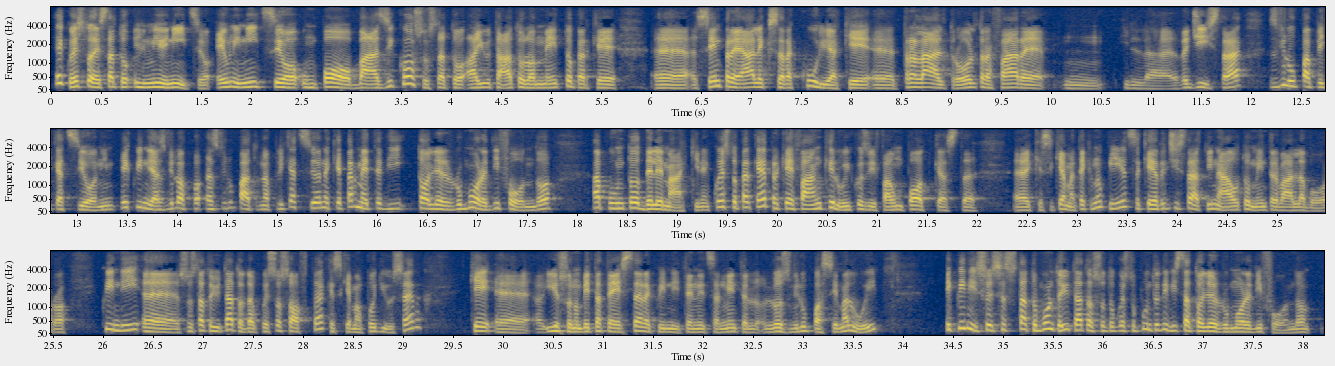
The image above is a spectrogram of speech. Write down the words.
E questo è stato il mio inizio. È un inizio un po' basico, sono stato aiutato, lo ammetto, perché eh, sempre Alex Raccuglia, che eh, tra l'altro, oltre a fare mh, il registra, sviluppa applicazioni e quindi ha, svilupp- ha sviluppato un'applicazione che permette di togliere il rumore di fondo appunto delle macchine. Questo perché? Perché fa anche lui così, fa un podcast eh, che si chiama Technopeers che è registrato in auto mentre va al lavoro. Quindi eh, sono stato aiutato da questo software che si chiama Producer, che eh, io sono beta tester, quindi tendenzialmente lo, lo sviluppo assieme a lui, e quindi sono stato molto aiutato sotto questo punto di vista a togliere il rumore di fondo.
